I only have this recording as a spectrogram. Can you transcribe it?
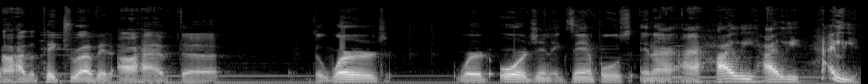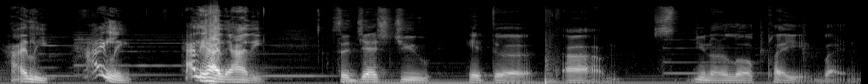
I'll have a picture of it. I'll have the the word word origin examples, and I, I highly, highly, highly, highly, highly, highly, highly, highly suggest you hit the um, you know the little play button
